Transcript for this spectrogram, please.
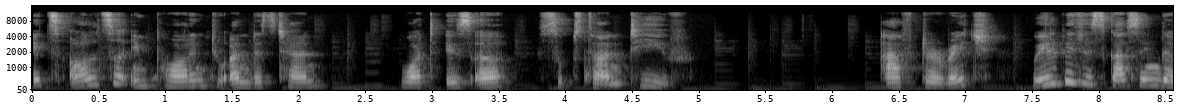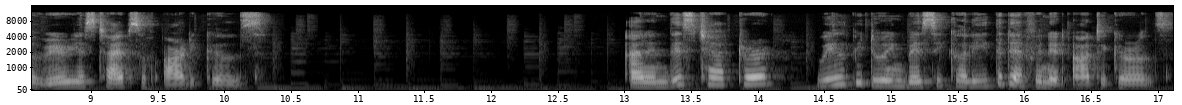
It's also important to understand what is a substantive. After which, we'll be discussing the various types of articles. And in this chapter, we'll be doing basically the definite articles.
